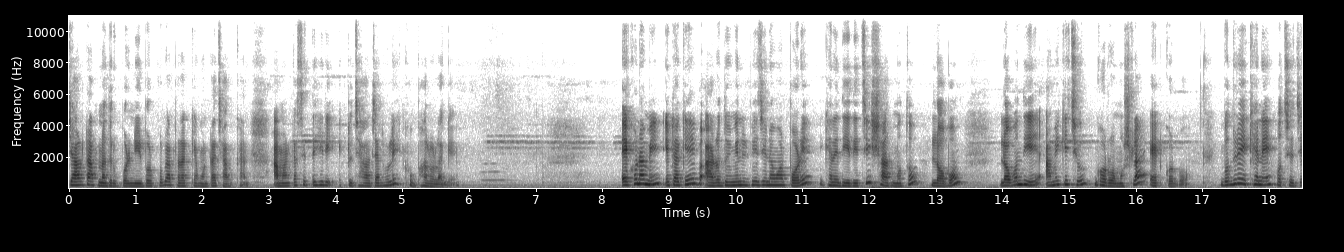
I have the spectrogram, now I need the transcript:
ঝালটা আপনাদের উপরে নির্ভর করবে আপনারা কেমনটা ঝাল খান। আমার কাছে তেহেরি একটু ঝাল ঝাল হলে খুব ভালো লাগে। এখন আমি এটাকে আরও দুই মিনিট ভেজে নেওয়ার পরে এখানে দিয়ে দিচ্ছি স্বাদ মতো লবণ। লবণ দিয়ে আমি কিছু ঘরোয়া মশলা অ্যাড করব। বন্ধুরা, এখানে হচ্ছে যে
